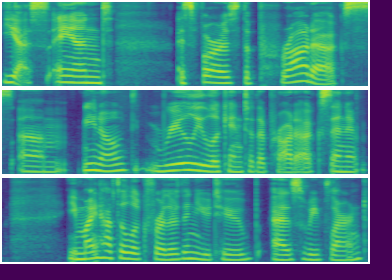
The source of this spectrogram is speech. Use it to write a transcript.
yes, and as far as the products, um, you know, really look into the products, and it, you might have to look further than YouTube, as we've learned.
